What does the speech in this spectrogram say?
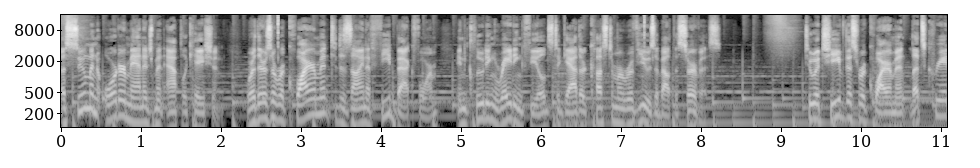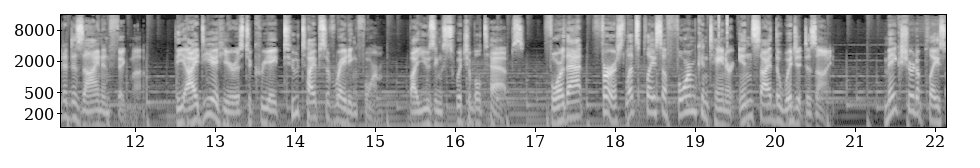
Assume an order management application, where there's a requirement to design a feedback form, including rating fields to gather customer reviews about the service. To achieve this requirement, let's create a design in Figma. The idea here is to create two types of rating form by using switchable tabs. For that, first let's place a form container inside the widget design. Make sure to place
